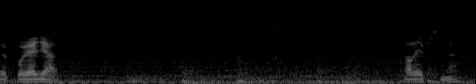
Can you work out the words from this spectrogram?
Depoya gel. Al hepsini.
